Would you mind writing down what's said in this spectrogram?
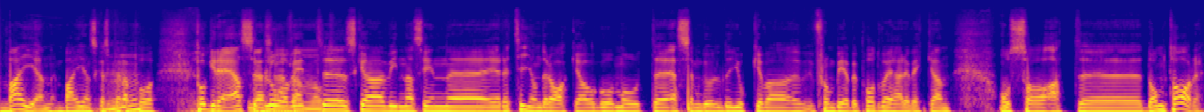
Bayern. Bayern ska spela på, på gräs. Blåvitt eh, ska vinna sin eh, är det tionde raka och gå mot eh, SM-guld. Jocke var, från BB-podd var ju här i veckan och sa att eh, de tar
